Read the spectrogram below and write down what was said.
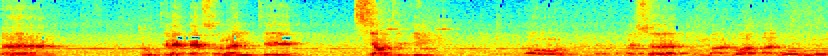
de toutes les personnalités scientifiques le professeur Maloua Balomo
